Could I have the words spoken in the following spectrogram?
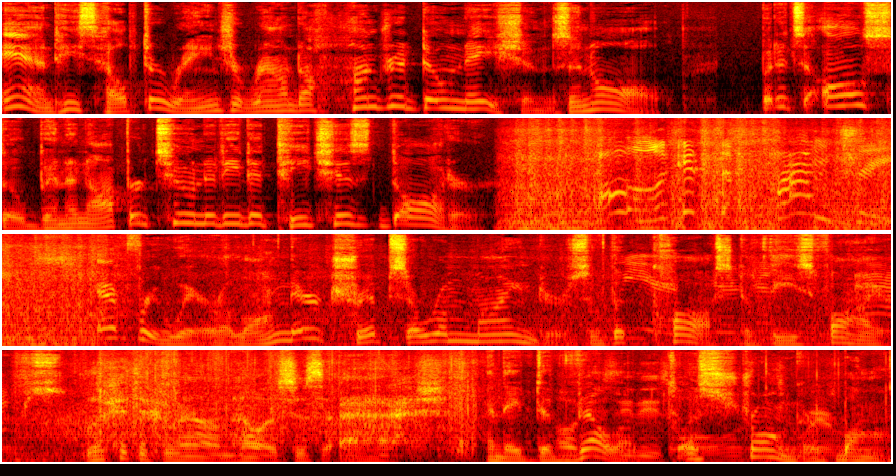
And he's helped arrange around 100 donations in all. But it's also been an opportunity to teach his daughter. Oh, look at the palm trees. Everywhere along their trips are reminders of the cost of these fires. Look at the ground, how it's just ash. And they've Oh, do you see developed these a stronger bond.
